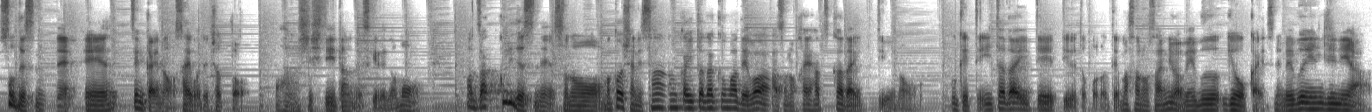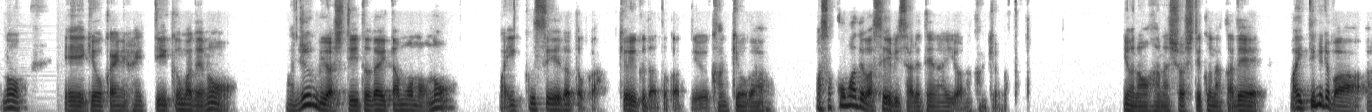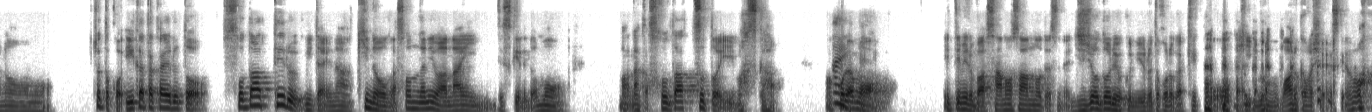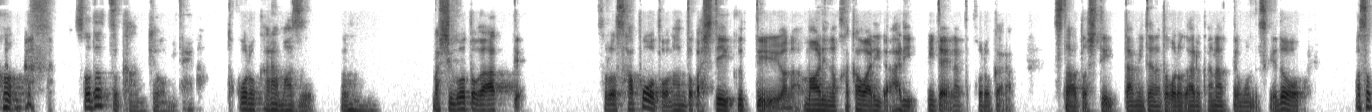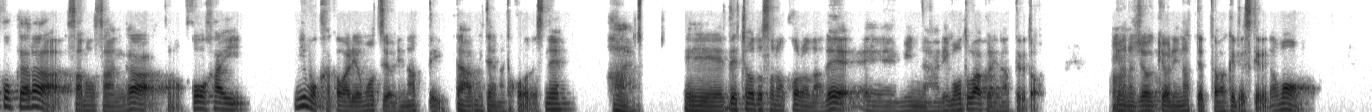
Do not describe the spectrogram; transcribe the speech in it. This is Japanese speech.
そうですね。えー前回の最後でちょっとお話ししていたんですけれども、まあ、ざっくりですね、その、まあ、当社に参加いただくまでは、その開発課題っていうのを受けていただいてっていうところで、まあ、佐野さんには Web 業界ですね、Web エンジニアの、えー業界に入っていくまでの、まあ、準備はしていただいたものの、まあ、育成だとか、教育だとかっていう環境が、まあ、そこまでは整備されてないような環境だったというようなお話をしていく中で、まあ、言ってみれば、あの、ちょっとこう言い方変えると、育てるみたいな機能がそんなにはないんですけれども、まあなんか育つと言いますか。まあ、これはもう、言ってみれば佐野さんのですね、自助努力によるところが結構大きい部分もあるかもしれないですけども、育つ環境みたいなところからまず、うん。まあ仕事があって、それをサポートをなんとかしていくっていうような周りの関わりがあり、みたいなところからスタートしていったみたいなところがあるかなって思うんですけど、まあ、そこから佐野さんがこの後輩にも関わりを持つようになっていったみたいなところですね。はい。えーで、ちょうどそのコロナで、えーみんなリモートワークになってるというような状況になっていったわけですけれども、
